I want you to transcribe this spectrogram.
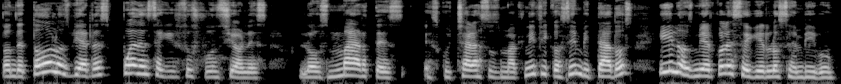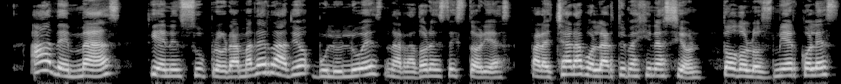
donde todos los viernes pueden seguir sus funciones, los martes escuchar a sus magníficos invitados y los miércoles seguirlos en vivo. Además, tienen su programa de radio Bululúes Narradores de Historias para echar a volar tu imaginación todos los miércoles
